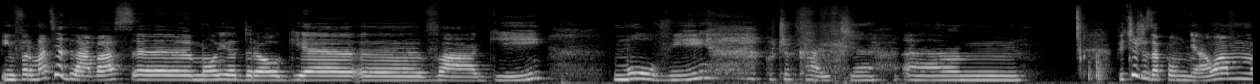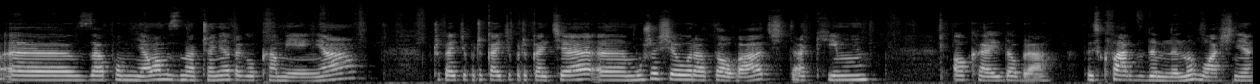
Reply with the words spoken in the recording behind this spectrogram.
Informacja dla Was, e, moje drogie e, wagi, mówi. Poczekajcie. em, wiecie, że zapomniałam, e, zapomniałam znaczenia tego kamienia. Poczekajcie, poczekajcie, poczekajcie. E, muszę się uratować takim. Okej, dobra. To jest kwarc dymny, no właśnie.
